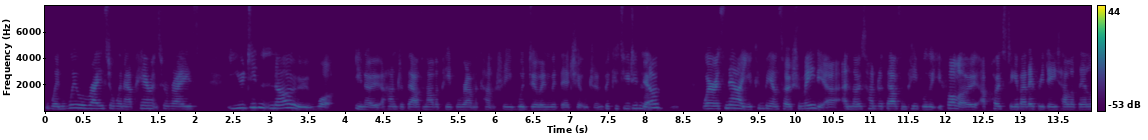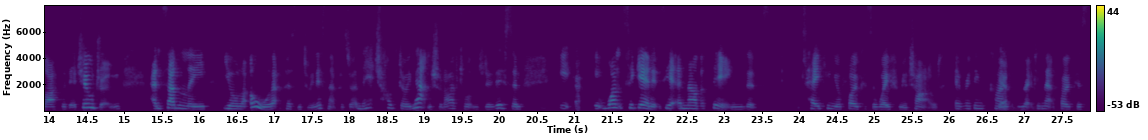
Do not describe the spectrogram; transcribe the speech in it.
when we were raised or when our parents were raised, you didn't know what you know 100,000 other people around the country were doing with their children because you didn't yeah. know them. Whereas now you can be on social media and those 100,000 people that you follow are posting about every detail of their life with their children. And suddenly you're like, oh, well, that person's doing this and that person, and their child's doing that. And should I have taught them to do this? And it, it once again, it's yet another thing that's taking your focus away from your child. Everything's kind yeah. of directing that focus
